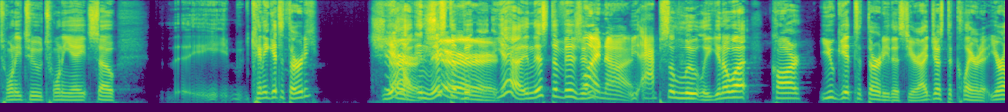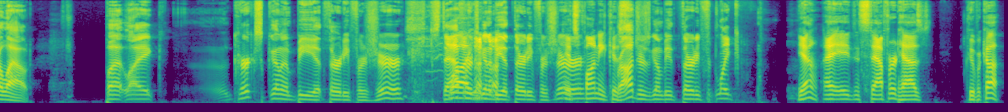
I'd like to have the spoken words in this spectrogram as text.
22, 28. So uh, can he get to 30? Sure, yeah, in this sure. yeah, in this division. Why not? Absolutely. You know what? Carr, you get to 30 this year. I just declared it. You're allowed. But like Kirk's going to be at 30 for sure. Stafford's going to be at 30 for sure. It's funny because Rodgers going to be 30 for like Yeah, I, Stafford has Cooper Kupp.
